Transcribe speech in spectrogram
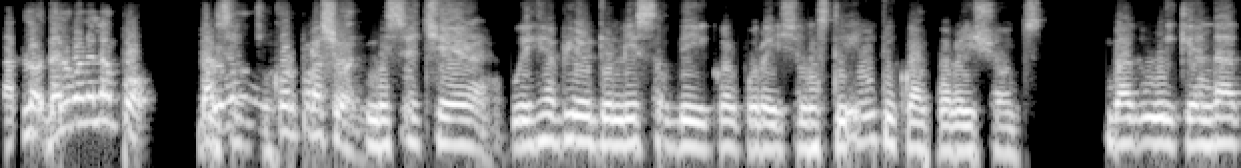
Tatlo, dalawa na lang po. Dalawang Mr. korporasyon. Mr. Chair, we have here the list of the corporations, the 80 corporations. But we cannot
